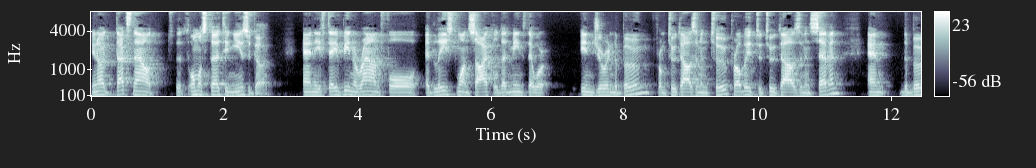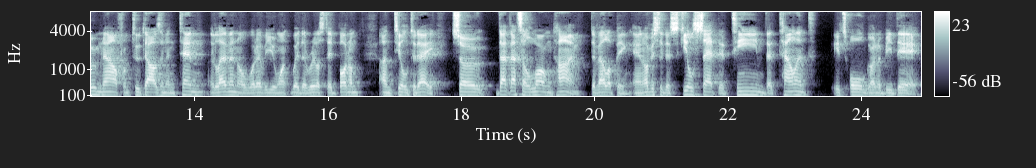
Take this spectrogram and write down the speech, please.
You know, that's now almost 13 years ago. And if they've been around for at least one cycle, that means they were in during the boom from 2002 probably to 2007 and the boom now from 2010 11 or whatever you want where the real estate bottomed until today. So that that's a long time developing. And obviously the skill set the team the talent it's all going to be there.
